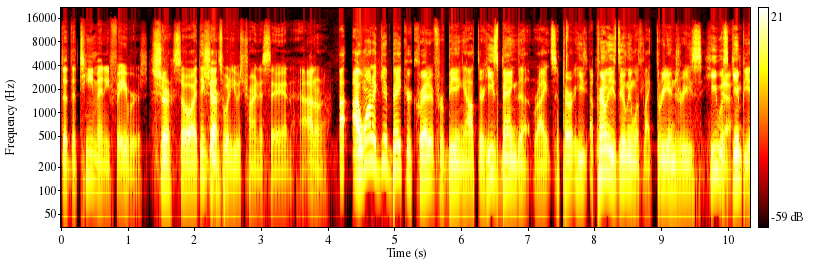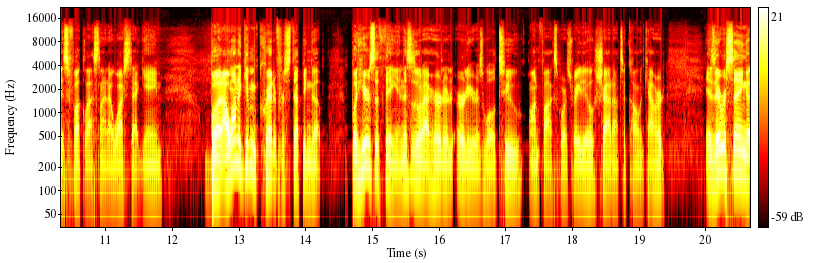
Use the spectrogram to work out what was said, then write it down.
the the team any favors. Sure. So I think Sure. that's what he was trying to say, and I don't know. I, I want to give Baker credit for being out there. He's banged up, right? So appar- he's apparently he's dealing with like three injuries. He was Yeah. gimpy as fuck last night. I watched that game, but I want to give him credit for stepping up. But here's the thing, and this is what I heard earlier as well too on Fox Sports Radio. Shout out to Colin Cowherd, is they were saying, uh,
